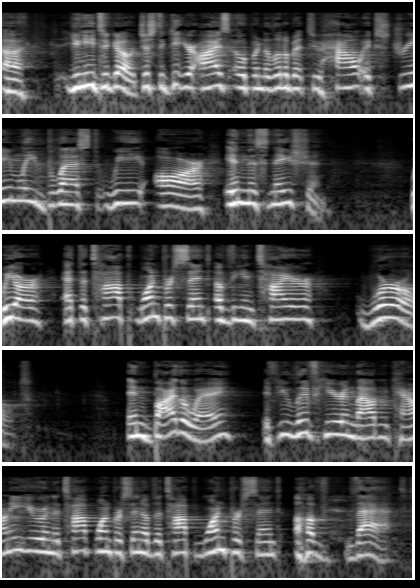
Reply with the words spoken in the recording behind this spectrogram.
uh, you need to go just to get your eyes opened a little bit to how extremely blessed we are in this nation. We are at the top 1% of the entire world. And by the way, if you live here in Loudoun County, you are in the top 1% of the top 1% of that.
